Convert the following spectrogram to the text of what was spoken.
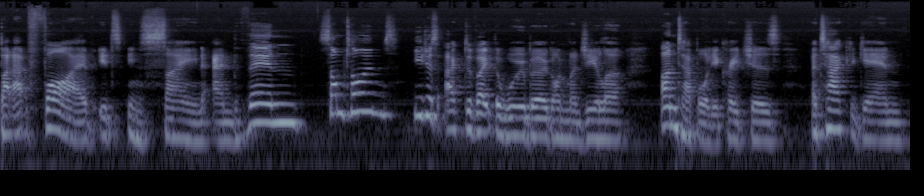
But at five, it's insane. And then sometimes you just activate the WUBRG on Najeela, untap all your creatures, attack again,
